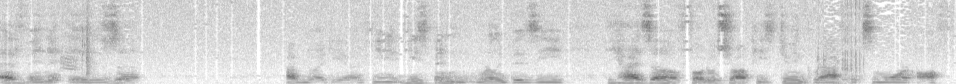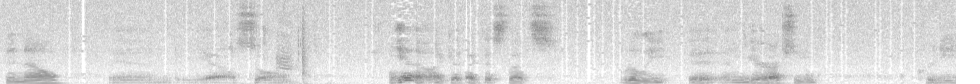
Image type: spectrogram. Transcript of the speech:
Evan is, I have no idea. He, he's been really busy. He has, uh, Photoshop. He's doing graphics more often now. And, yeah, so yeah, I guess, I guess that's really it, and we are actually pretty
